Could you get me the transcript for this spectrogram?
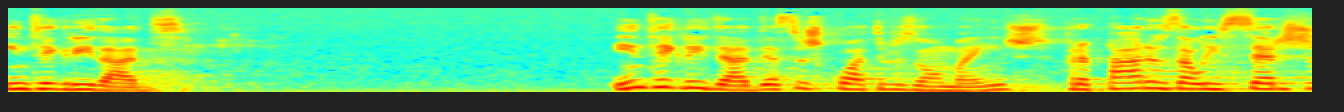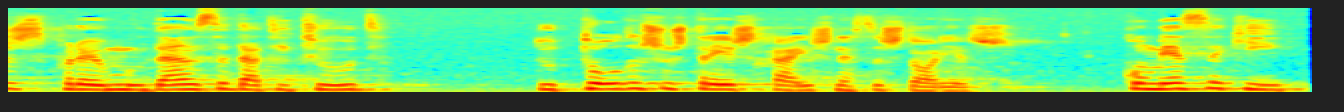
Integridade. Integridade desses quatro homens prepara os alicerces para a mudança de atitude de todos os três reis nessas histórias. Começa aqui.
